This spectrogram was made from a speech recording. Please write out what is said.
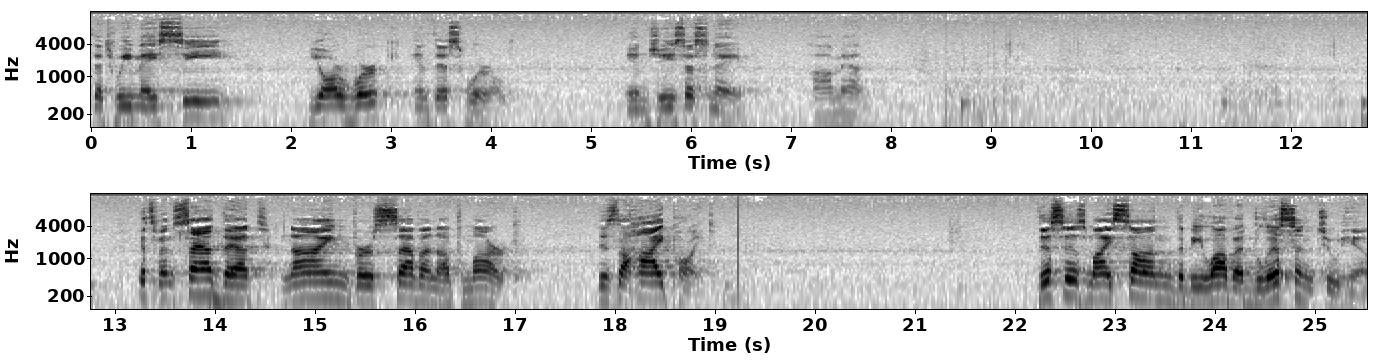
that we may see your work in this world. In Jesus' name, amen. It's been said that 9 verse 7 of Mark is the high point. This is my son, the beloved, listen to him.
